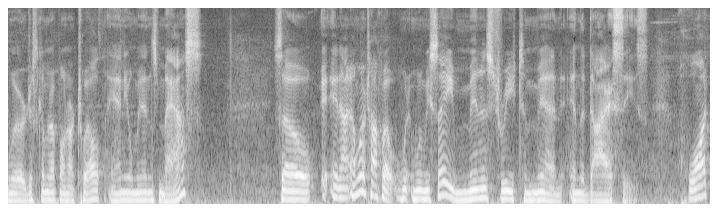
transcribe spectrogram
We're just coming up on our 12th annual men's mass. So, and I, I want to talk about when, when we say ministry to men in the diocese, what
